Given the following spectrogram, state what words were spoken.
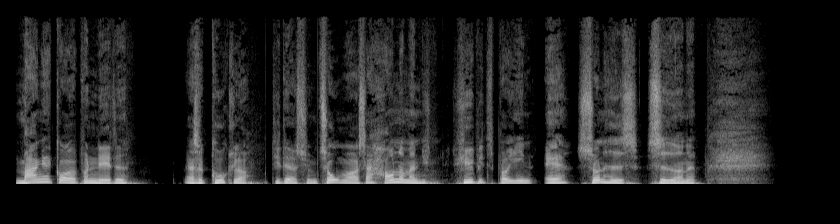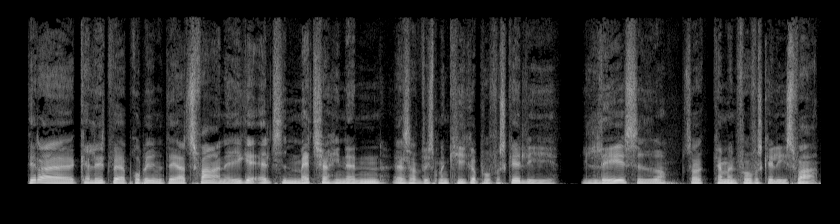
Mange går på nettet, altså googler de der symptomer, og så havner man hyppigt på en af sundhedssiderne. Det, der kan lidt være problemet, det er, at svarene ikke altid matcher hinanden. Altså, hvis man kigger på forskellige lægesider, så kan man få forskellige svar.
